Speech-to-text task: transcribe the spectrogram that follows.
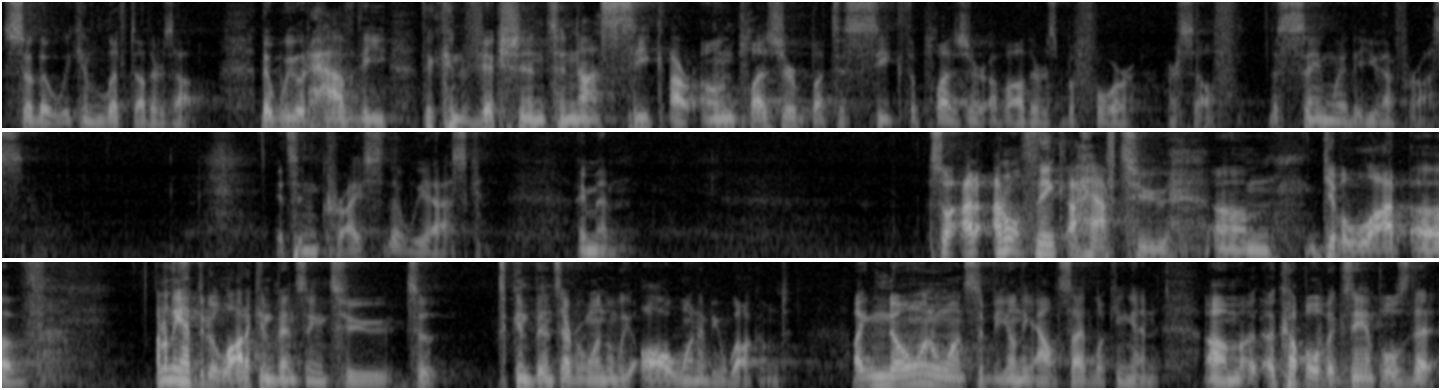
so that we can lift others up? That we would have the, the conviction to not seek our own pleasure, but to seek the pleasure of others before ourselves, the same way that you have for us. It's in Christ that we ask. Amen. So I, I don't think I have to um, give a lot of, I don't think I have to do a lot of convincing to, to, to convince everyone that we all want to be welcomed. Like, no one wants to be on the outside looking in. Um, a, a, couple of examples that,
